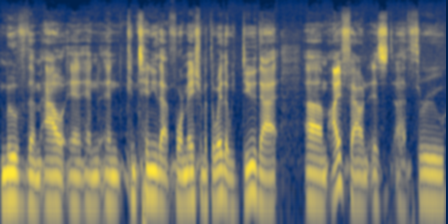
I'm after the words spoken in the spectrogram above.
move them out and, and, and continue that formation. But the way that we do that, um, I've found is uh, through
